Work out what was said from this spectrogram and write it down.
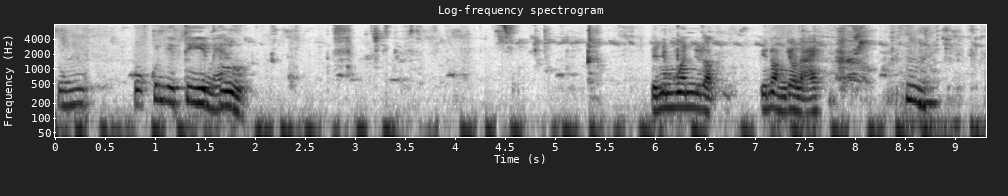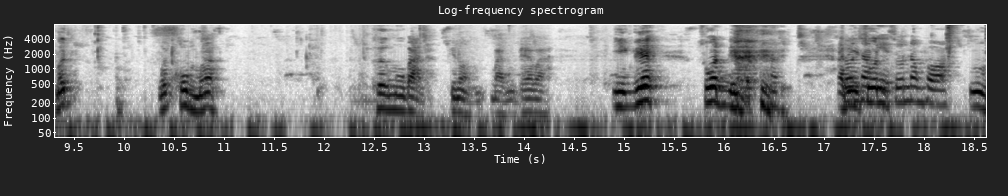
ถุงปุกคุณสิบซีนไหมอืมเป็นยมวนอยู่ดอกพี่น้องเจ้าหลายอืมมึดมึดคุ้มเมื่อเครื่องหมู่บ้านอะพี่น้องบ้านแพ้ว่า อีกเด้ส่วนอันนี้ส่ส่ววนนนี้ส่วนน้ำพอ อืม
